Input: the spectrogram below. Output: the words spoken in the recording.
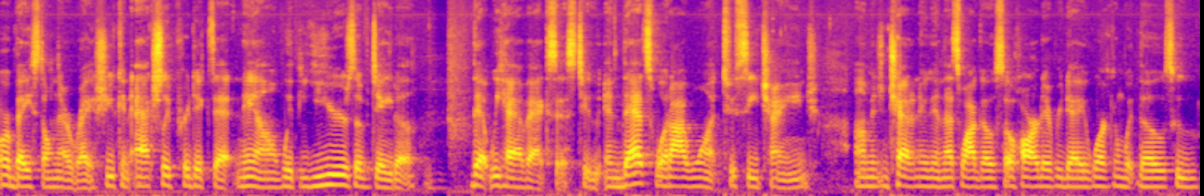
or based on their race. You can actually predict that now with years of data mm-hmm. that we have access to. And that's what I want to see change um, in Chattanooga. And that's why I go so hard every day working with those who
